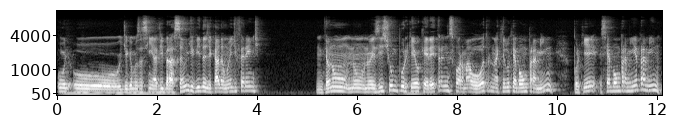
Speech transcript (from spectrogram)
o, o, digamos assim, a vibração de vida de cada um é diferente. Então não, não, não existe um porquê eu querer transformar o outro naquilo que é bom para mim, porque se é bom para mim é para mim.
